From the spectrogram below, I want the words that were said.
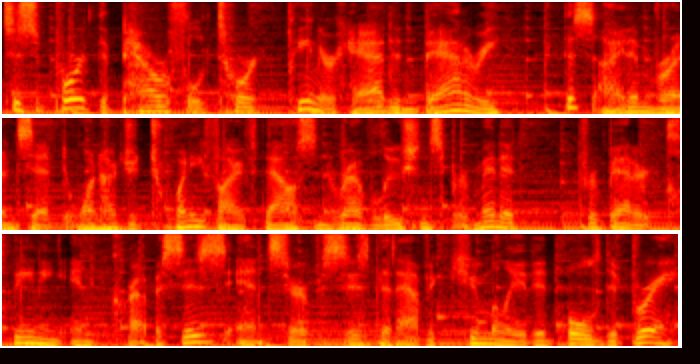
To support the powerful torque cleaner head and battery, this item runs at 125,000 revolutions per minute for better cleaning in crevices and surfaces that have accumulated old debris.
